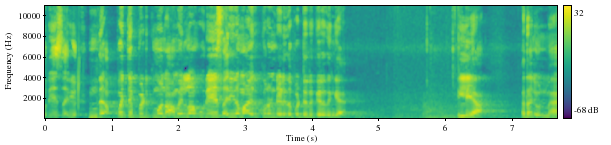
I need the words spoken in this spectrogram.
ஒரே சரீரம். இந்த அப்பத்தை பிடிக்கும்போது நாம் எல்லாம் ஒரே சரீரமாக இருக்கிறோம் எழுதப்பட்டு இருக்கிறதுங்க இல்லையா? அதானே உண்மை?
